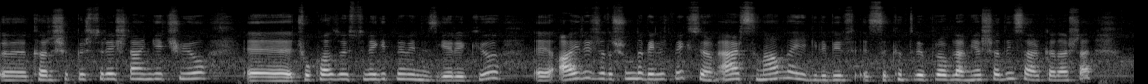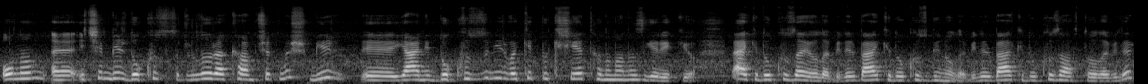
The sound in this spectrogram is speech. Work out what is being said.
e, karışık bir süreçten geçiyor. E, çok fazla üstüne gitmemeniz gerekiyor. E, ayrıca da şunu da belirtmek istiyorum. Eğer sınavla ilgili bir e, sıkıntı ve problem yaşadıysa arkadaşlar onun e, için bir dokuzlu rakam çıkmış. Bir e, yani dokuzlu bir vakit bu kişiye tanımanız gerekiyor. Belki 9 ay olabilir, belki 9 gün olabilir, belki 9 hafta olabilir.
